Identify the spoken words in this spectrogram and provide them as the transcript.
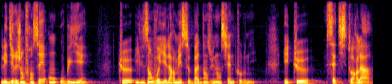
les dirigeants français ont oublié qu'ils envoyaient l'armée se battre dans une ancienne colonie et que cette histoire-là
